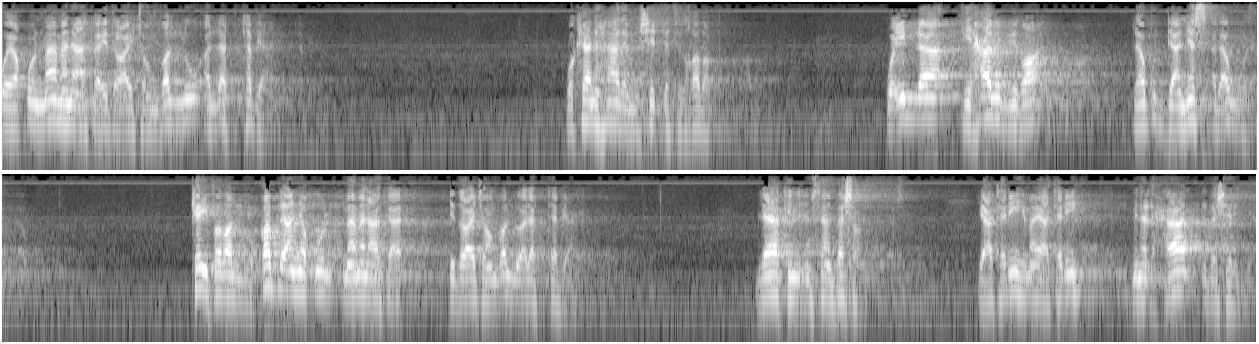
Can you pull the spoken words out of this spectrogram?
ويقول ما منعك إذ رأيتهم ضلوا ألا تتبعني. وكان هذا من شدة الغضب. وإلا في حال الرضا لا بد أن يسأل أولا. كيف ضلوا؟ قبل أن يقول ما منعك إذ رأيتهم ضلوا ألا تتبعني. لكن الإنسان بشر. يعتريه ما يعتريه من الحال البشرية.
